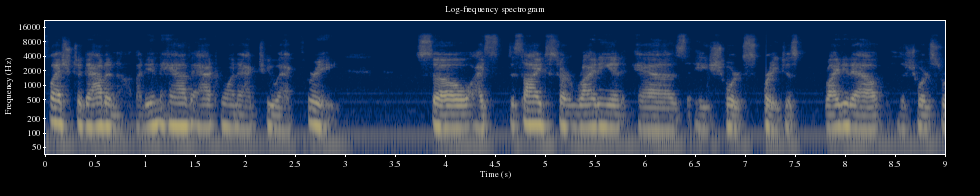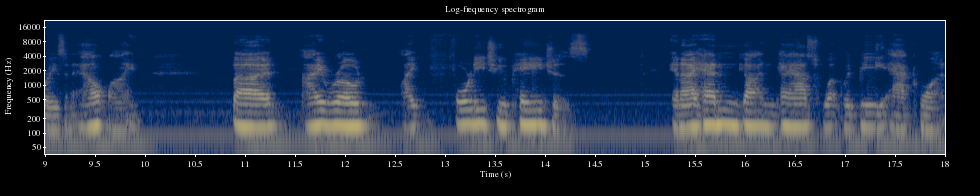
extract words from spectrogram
fleshed it out enough. I didn't have Act One, Act Two, Act Three. So I decided to start writing it as a short story, just write it out, the short story as an outline but I wrote like 42 pages and I hadn't gotten past what would be Act One.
